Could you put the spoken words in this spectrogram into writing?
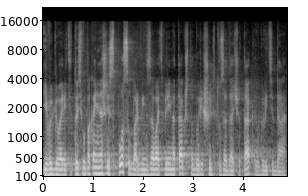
И вы говорите, то есть вы пока не нашли способа организовать время так, чтобы решить эту задачу, так? И вы говорите, да.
